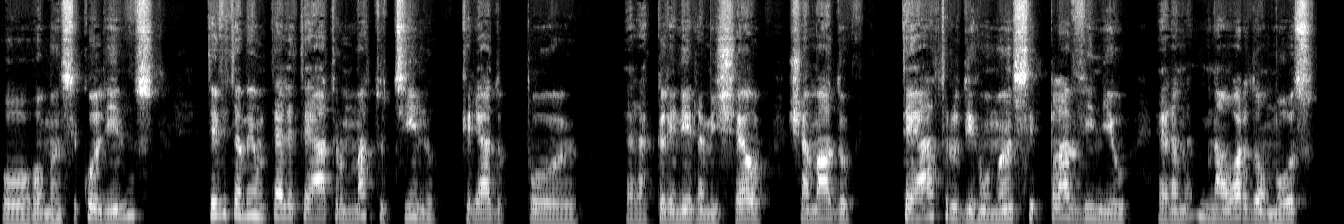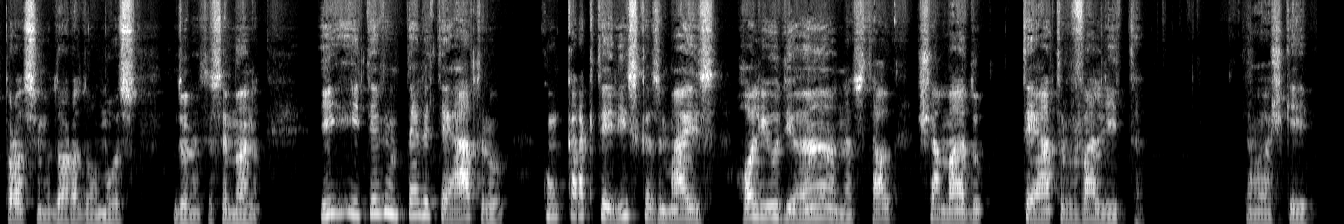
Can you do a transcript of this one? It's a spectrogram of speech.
o romance Colinos, teve também um teleteatro matutino criado por era Clenira Michel, chamado Teatro de Romance Plavinil. Era na hora do almoço, próximo da hora do almoço, durante a semana. E, e teve um teleteatro com características mais hollywoodianas, tal, chamado Teatro Valita. Então, acho que,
